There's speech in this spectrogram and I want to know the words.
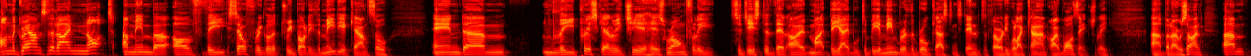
on the grounds that I'm not a member of the self regulatory body, the Media Council, and um, the Press Gallery chair has wrongfully suggested that I might be able to be a member of the Broadcasting Standards Authority. Well, I can't. I was actually, uh, but I resigned. Um,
